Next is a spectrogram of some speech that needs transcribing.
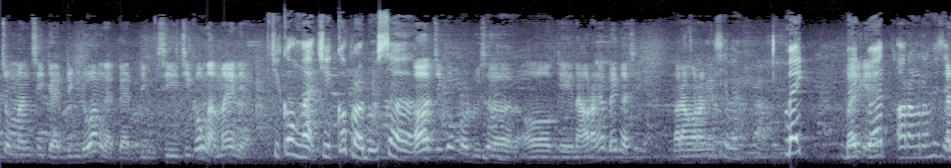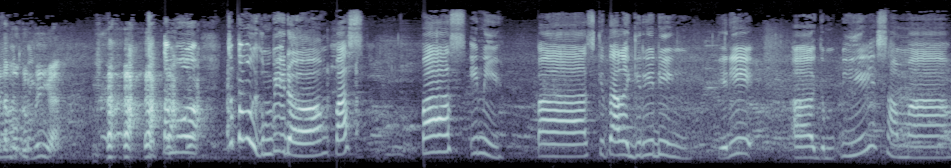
cuman si Gading doang nggak Gading si Ciko nggak main ya? Ciko nggak Ciko produser Oh Ciko produser. Oke nah orangnya baik nggak sih orang-orang itu? baik baik Baik ya? banget orang-orang Visinema Ketemu. Gemi nggak? ketemu ketemu Gempi dong pas pas ini pas kita lagi reading jadi eh, Gempi sama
